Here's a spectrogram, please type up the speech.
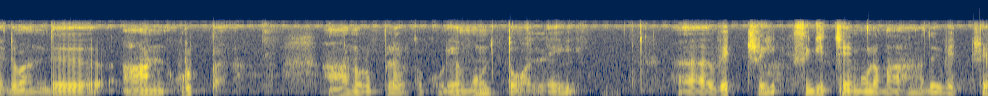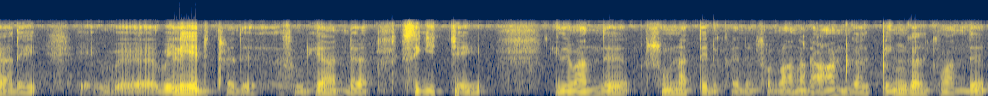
இது வந்து ஆண் உறுப்பை. ஆண் உறுப்பில் இருக்கக்கூடிய முன் தோலை வெற்றி சிகிச்சை மூலமாக அது வெற்றி அதை வெ- வெளியேற்றுறது அந்த சிகிச்சை. இது வந்து சுண்ணத்தை எடுக்கிறதுன்னு சொல்லுவாங்க அந்த ஆண்கள் பெண்களுக்கு வந்து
